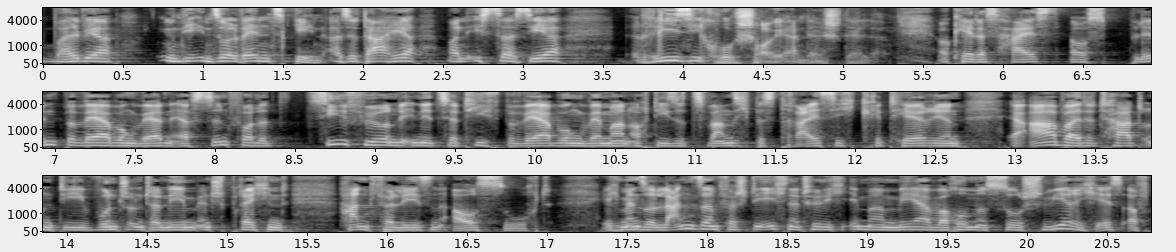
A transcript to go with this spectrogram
weil wir in die Insolvenz gehen. Also daher, man ist da sehr risikoscheu an der Stelle. Okay, das heißt, aus Blindbewerbung werden erst sinnvolle, zielführende Initiativbewerbungen, wenn man auch diese 20 bis 30 Kriterien erarbeitet hat und die Wunschunternehmen entsprechend handverlesen aussucht. Ich meine, so langsam verstehe ich natürlich immer mehr, warum es so schwierig ist, auf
